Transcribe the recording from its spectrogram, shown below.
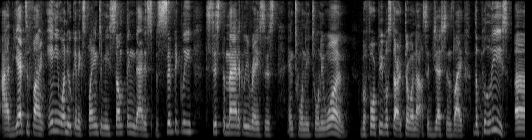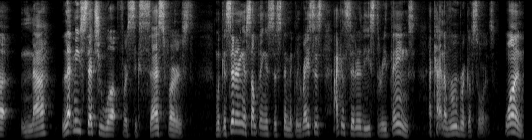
I've yet to find anyone who can explain to me something that is specifically systematically racist in 2021. Before people start throwing out suggestions like the police, uh, nah. Let me set you up for success first. When considering if something is systemically racist, I consider these three things, a kind of rubric of sorts. One,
